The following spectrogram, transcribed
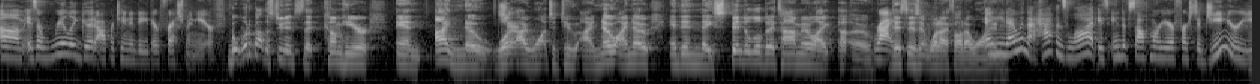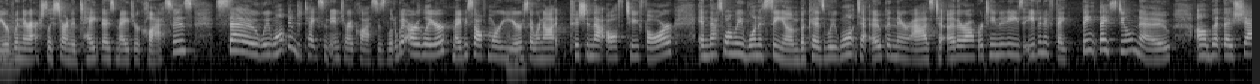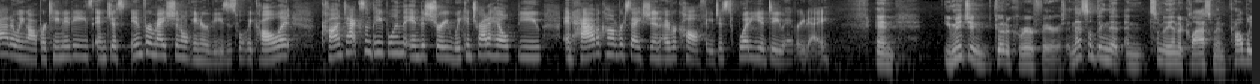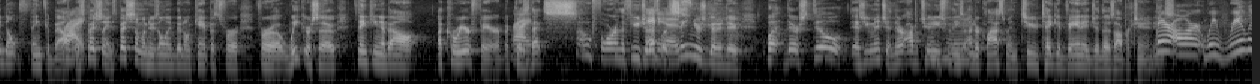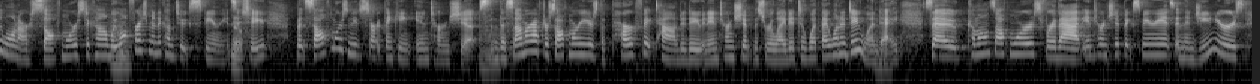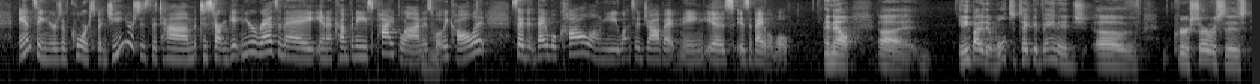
um, is a really good opportunity their freshman year. But what about the students that come here and I know what Sure. I want to do? I know, I know. And then they spend a little bit of time and they're like, uh oh, Right. this isn't what I thought I wanted. And you know when that happens a lot is end of sophomore year, first of junior year when they're actually starting to take those major classes. So we want them to take some intro classes a little bit earlier, maybe sophomore year, so we're not pushing that off too far. And that's why we want to see them because we want to open their eyes to other opportunities, even if they think they still know. Um, but those shadowing opportunities and just informational interviews is what we call it contact some people in the industry. We can try to help you and have a conversation over coffee. Just what do you do every day? And you mentioned go to career fairs, and that's something that and some of the underclassmen probably don't think about, Right. especially especially someone who's only been on campus for for a week or so, thinking about a career fair because Right. that's so far in the future. It That's what is. seniors go to do. But there's still, as you mentioned, there are opportunities for these underclassmen to take advantage of those opportunities. Mm-hmm. There are, we really want our sophomores to come. We want freshmen to come to experience Mm-hmm. Yes. it too. But sophomores need to start thinking internships. Mm-hmm. The summer after sophomore year is the perfect time to do an internship that's related to what they want to do one Mm-hmm. day. So come on, sophomores, for that internship experience. And then juniors and seniors, of course, but juniors is the time to start getting your resume in a company's pipeline, is Mm-hmm. what we call it, so that they will call on you once a job opening is, is available. And now, uh, anybody that wants to take advantage of career services,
